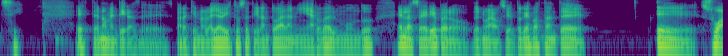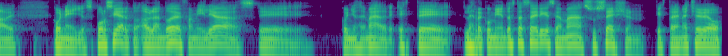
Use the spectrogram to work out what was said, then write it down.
Sí. Este, no, mentiras. para quien no la haya visto, se tiran toda la mierda del mundo en la serie, pero de nuevo, siento que es bastante eh, suave con ellos. Por cierto, hablando de familias eh, coños de madre. Este, les recomiendo esta serie que se llama Succession, que está en HBO,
